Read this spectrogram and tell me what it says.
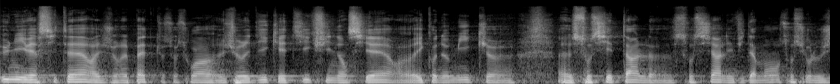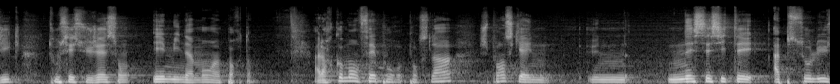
universitaires, et je répète que ce soit juridique, éthique, financière, euh, économique, sociétal, social évidemment, sociologique, tous ces sujets sont éminemment importants. Alors comment on fait pour, pour cela? Je pense qu'il y a une, nécessité absolue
